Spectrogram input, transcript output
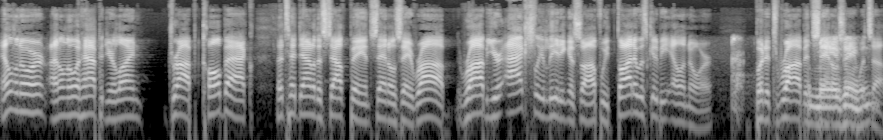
Eleanor, I don't know what happened. Your line dropped. Call back. Let's head down to the South Bay in San Jose. Rob, Rob, you're actually leading us off. We thought it was going to be Eleanor, but it's Rob in Amazing. San Jose. What's up?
